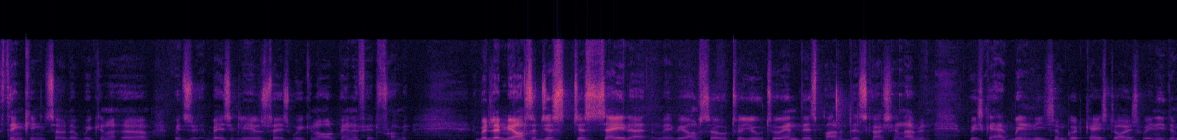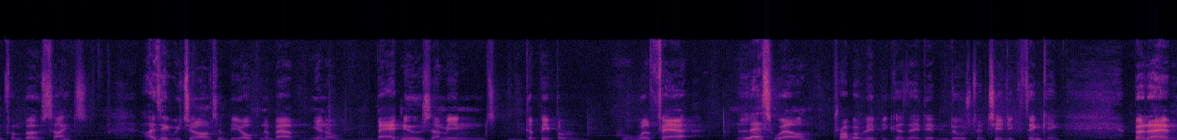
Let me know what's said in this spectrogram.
thinking so that we can, uh, which basically illustrates we can all benefit from it. But let me also just, just say that, maybe also to you to end this part of the discussion, I mean, we, have, we need some good case stories. We need them from both sides. I think we should also be open about, you know, bad news. I mean, the people who will fare less well, probably because they didn't do strategic thinking. But um,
